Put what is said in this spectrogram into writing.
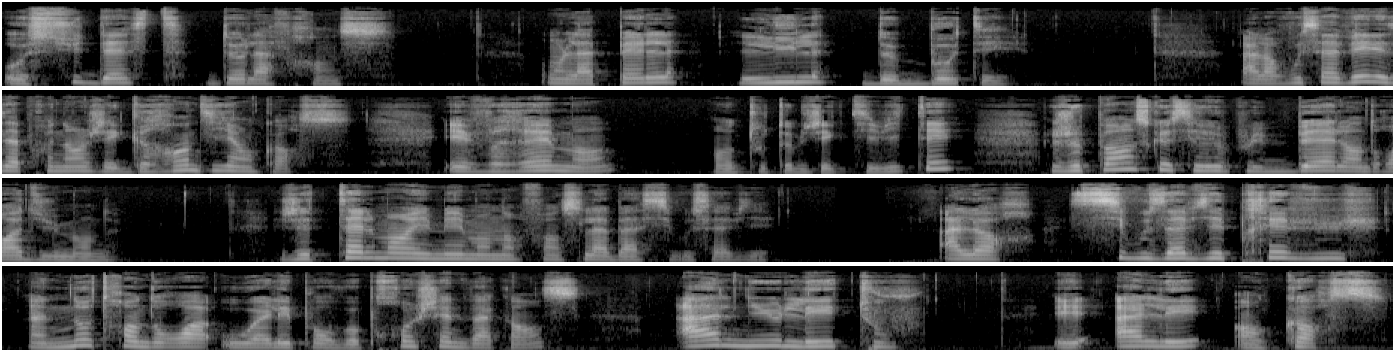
au sud-est de la France. On l'appelle l'île de beauté. Alors vous savez, les apprenants, j'ai grandi en Corse. Et vraiment, en toute objectivité, je pense que c'est le plus bel endroit du monde. J'ai tellement aimé mon enfance là-bas, si vous saviez. Alors, si vous aviez prévu un autre endroit où aller pour vos prochaines vacances, annulez tout et allez en Corse.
